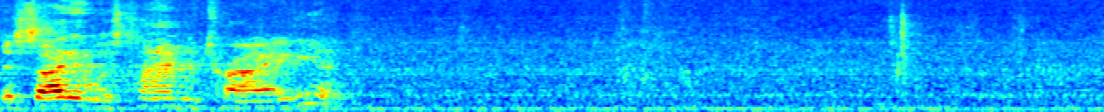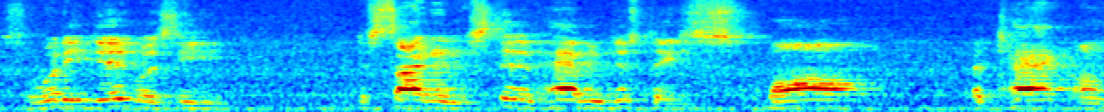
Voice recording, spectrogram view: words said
decided it was time to try again. What he did was he decided instead of having just a small attack on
